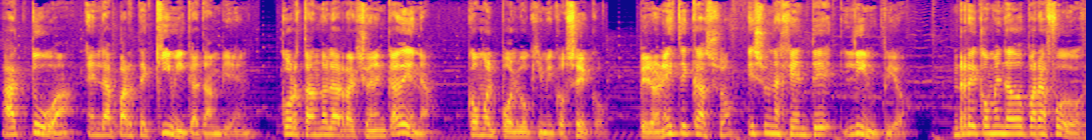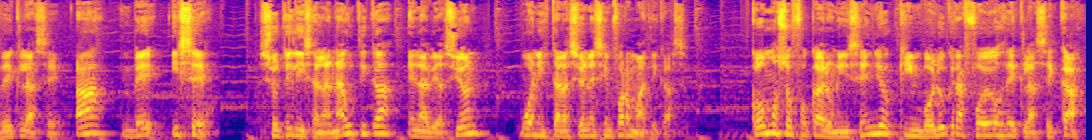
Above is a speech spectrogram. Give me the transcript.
Actúa en la parte química también, cortando la reacción en cadena, como el polvo químico seco, pero en este caso es un agente limpio, recomendado para fuegos de clase A, B y C. Se utiliza en la náutica, en la aviación o en instalaciones informáticas. ¿Cómo sofocar un incendio que involucra fuegos de clase K?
